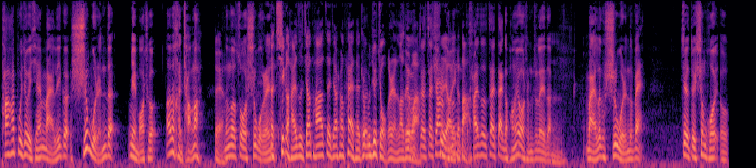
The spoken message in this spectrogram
他还不久以前买了一个十五人的面包车，啊，那很长啊，对啊能够坐十五个人。那七个孩子加他，再加上太太，这不就九个人了，对吧？再再加上一个大孩子再带个朋友什么之类的，嗯买了个十五人的 van，这对生活有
